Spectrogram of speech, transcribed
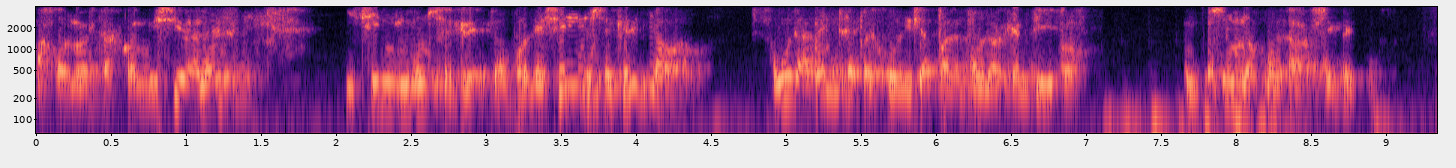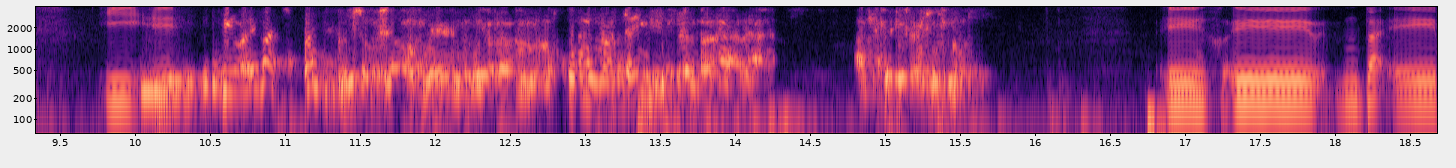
bajo nuestras condiciones y sin ningún secreto, porque si hay un secreto, seguramente es perjudicial para el pueblo argentino. Entonces no puede haber secretos. Y, eh... digo, además, Juan no está invitando a nada, hace lo mismo. Eh, eh,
